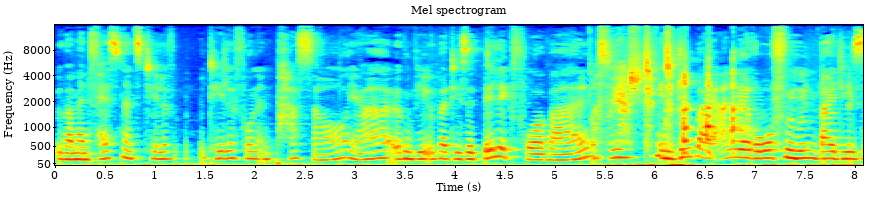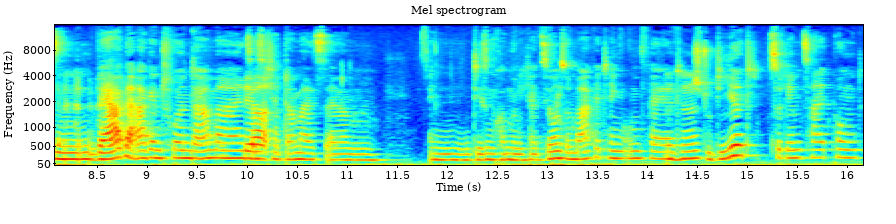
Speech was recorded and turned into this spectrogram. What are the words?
über mein Festnetztelefon in Passau, ja, irgendwie über diese Billigvorwahlen so, ja, in Dubai angerufen bei diesen Werbeagenturen damals. Ja. Also ich habe damals ähm, in diesem Kommunikations- und Marketingumfeld mhm. studiert zu dem Zeitpunkt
